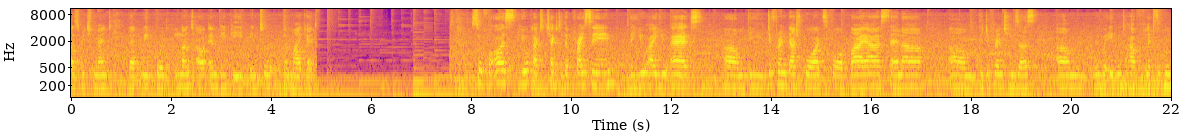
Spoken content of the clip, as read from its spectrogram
us, which meant that we could launch our MVP into the market. So for us, Yo!Kart checked the pricing, the UI UX, um, the different dashboards for buyer, seller, um, the different users. Um, we were able to have flexible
